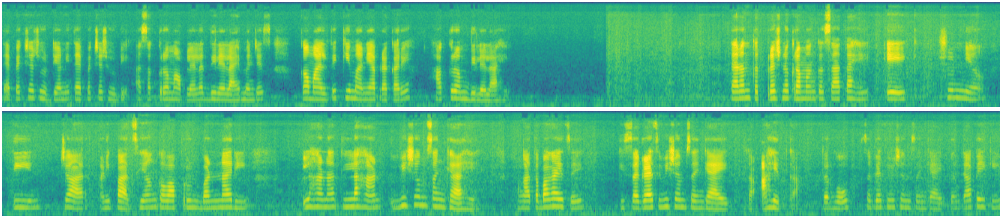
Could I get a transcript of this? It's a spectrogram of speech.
त्यापेक्षा छोटी आणि त्यापेक्षा छोटी असा क्रम आपल्याला दिलेला आहे. म्हणजेच कमाल ते किमान या प्रकारे हा क्रम दिलेला आहे. त्यानंतर प्रश्न क्रमांक सात आहे. एक शून्य तीन चार आणि पाच हे अंक वापरून बनणारी लहानात लहान विषम संख्या आहे. मग आता बघायचं आहे की सगळ्याच विषम संख्या आहेत का आहेत का? तर हो सगळ्याच विषम संख्या आहेत. पण त्यापैकी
